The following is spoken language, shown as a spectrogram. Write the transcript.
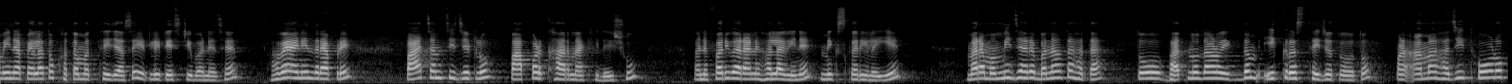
મહિના પહેલાં તો ખતમ જ થઈ જશે, એટલી ટેસ્ટી બને છે. હવે આની અંદર આપણે પાંચ ચમચી જેટલો પાપડ ખાર નાખી દઈશું અને ફરીવાર આને હલાવીને મિક્સ કરી લઈએ. મારા મમ્મી જ્યારે બનાવતા હતા તો ભાતનો દાણો એકદમ એકરસ થઈ જતો હતો, પણ આમાં હજી થોડોક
